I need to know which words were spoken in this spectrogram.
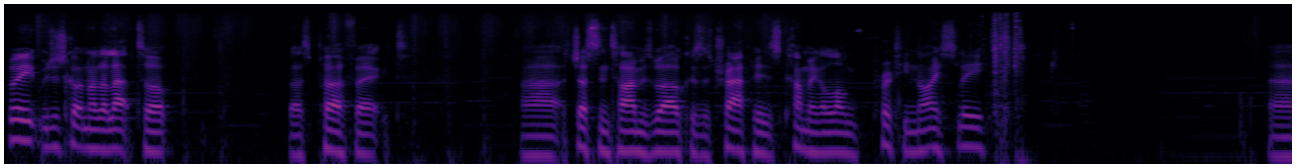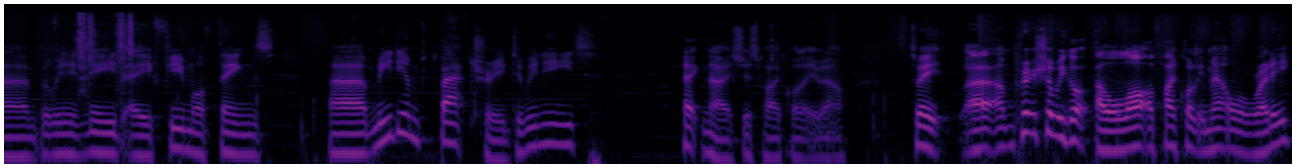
Sweet, we just got another laptop. That's perfect. Uh, just in time as well because the trap is coming along pretty nicely. Um, but we need a few more things. Uh, medium battery. Do we need... Heck no, it's just high quality metal. Sweet. Uh, I'm pretty sure we got a lot of high quality metal already.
